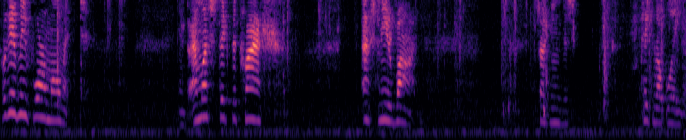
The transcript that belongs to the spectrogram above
Forgive me for a moment. And I must stick the trash that's nearby. So I can just pick it up later.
